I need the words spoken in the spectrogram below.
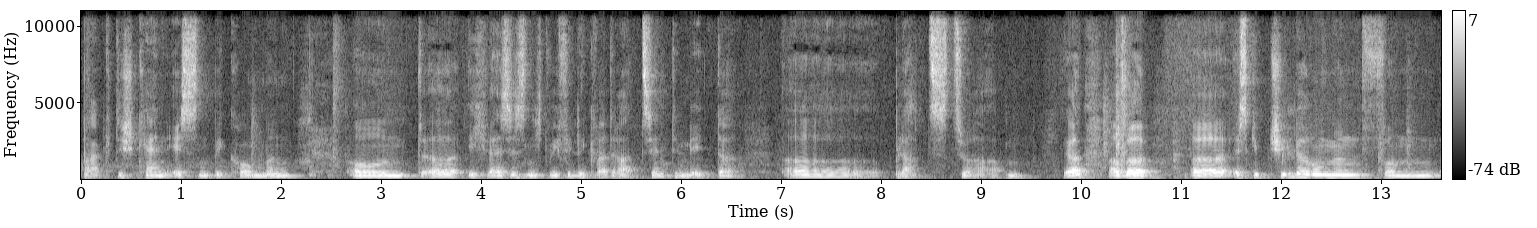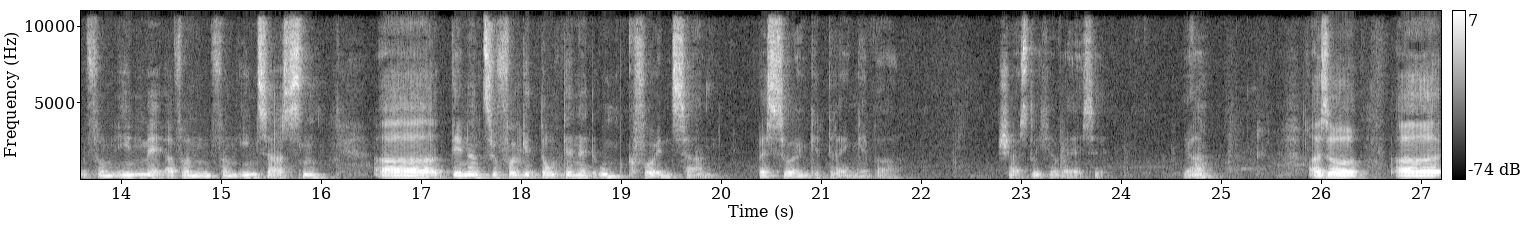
praktisch kein Essen bekommen. Und äh, ich weiß es nicht, wie viele Quadratzentimeter äh, Platz zu haben. Ja? Aber äh, es gibt Schilderungen von, von, Inme, äh, von, von Insassen, denen zufolge Tote nicht umgefallen sind, weil so ein Gedränge war, scheußlicherweise. Ja? Also äh,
